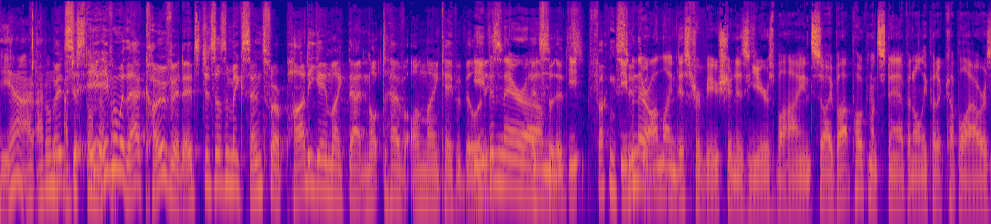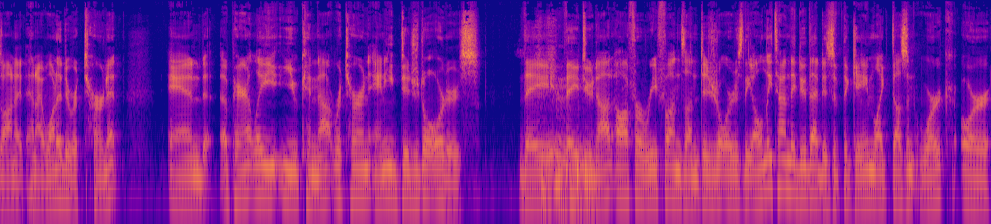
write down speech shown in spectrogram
Yeah, I, I don't. I It's, just don't e- know. even without COVID, it just doesn't make sense for a party game like that not to have online capabilities. even their um, it's, it's e- fucking stupid. even their online distribution is years behind. So I bought Pokemon Snap and only put a couple hours on it, and I wanted to return it, and apparently you cannot return any digital orders. They they do not offer refunds on digital orders. The only time they do that is if the game like doesn't work or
